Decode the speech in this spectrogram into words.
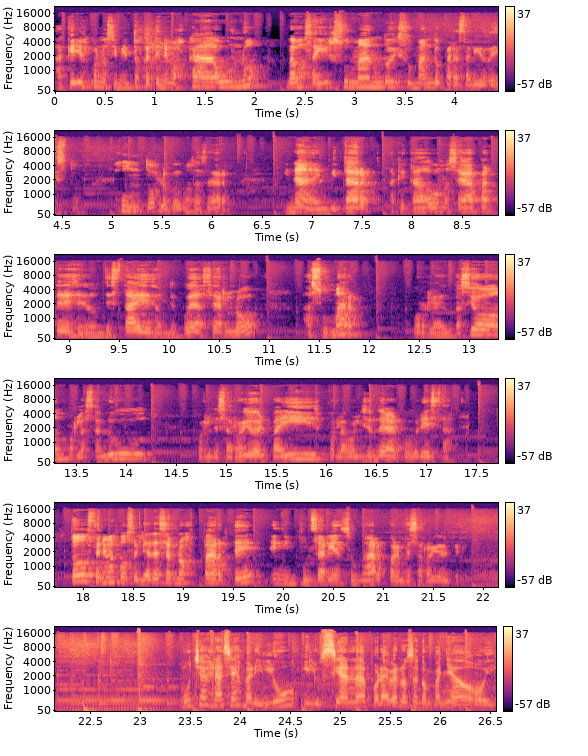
aquellos conocimientos que tenemos cada uno, vamos a ir sumando y sumando para salir de esto. Juntos lo podemos hacer. Y nada, invitar a que cada uno se haga parte desde donde está y desde donde puede hacerlo, a sumar por la educación, por la salud, por el desarrollo del país, por la abolición de la pobreza. Todos tenemos posibilidad de hacernos parte en impulsar y en sumar por el desarrollo del Perú. Muchas gracias Marilú y Luciana por habernos acompañado hoy.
